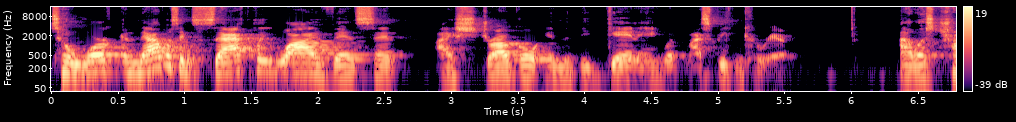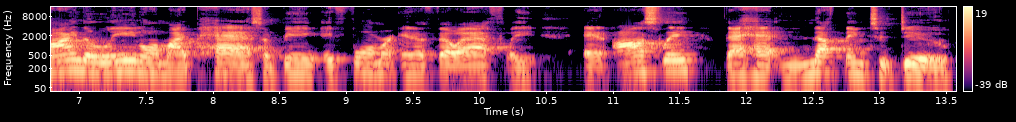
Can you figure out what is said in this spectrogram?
to work. And that was exactly why, Vincent, I struggled in the beginning with my speaking career. I was trying to lean on my past of being a former NFL athlete. And honestly, that had nothing to do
